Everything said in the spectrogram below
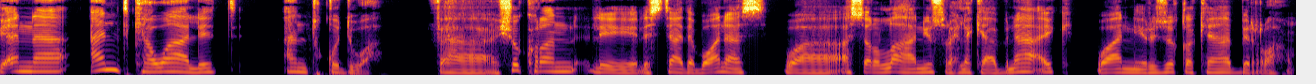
في أن أنت كوالد أنت قدوة. فشكرا للأستاذ أبو أنس وأسأل الله أن يصلح لك أبنائك وأن يرزقك برهم.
